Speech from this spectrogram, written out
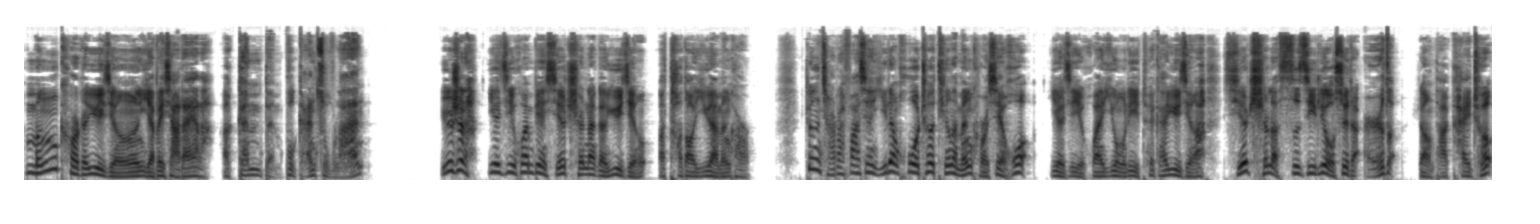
门口的狱警也被吓呆了啊，根本不敢阻拦。于是呢，叶继欢便挟持那个狱警啊，逃到医院门口。正巧他发现一辆货车停在门口卸货，叶继欢用力推开狱警啊，挟持了司机六岁的儿子，让他开车。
